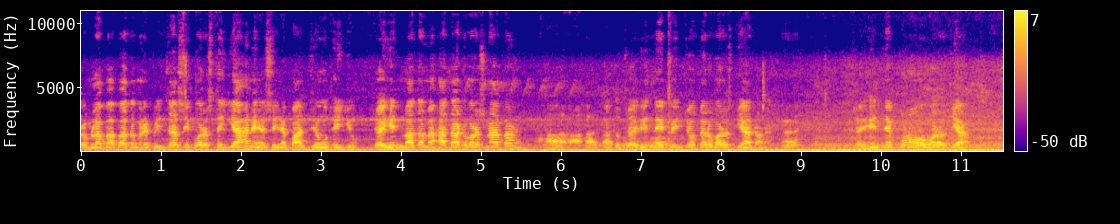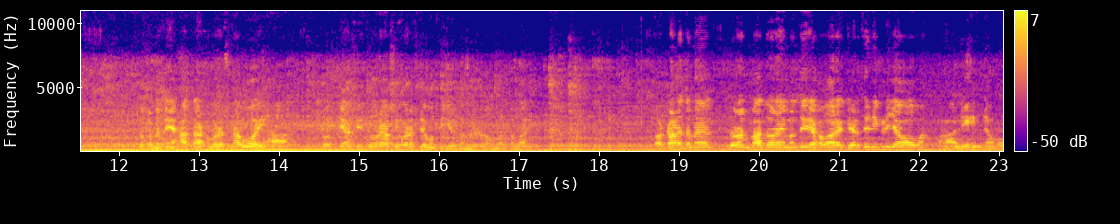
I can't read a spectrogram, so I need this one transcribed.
રમલા બાપા તમને પંચ્યાસી વર્ષ થઈ ગયા હે ને એસી ને પાંચ જેવું થઈ ગયું. જય હિન્દમાં તમે સાત આઠ વર્ષના હતા ને? હા હા હા તો જય હિન્દ ને પંચોતેર વર્ષ ત્યાં હતા? જય હિન્દ ને પોણો વર્ષ ત્યાં તો તમે ત્યાં સાત આઠ વર્ષના હોય હા. તો ત્યાંથી ચોરાસી વર્ષ જેવું થઈ ગયું તમને ઉંમર તમારી. અટાણે તમે દરરોજ માધવરાય મંદિરે સવારે ઘેરથી નીકળી જાઓ આવવા હા લઈને જાઓ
